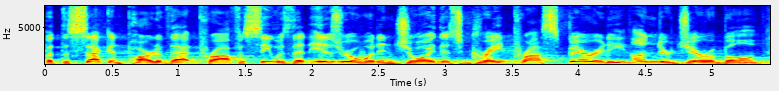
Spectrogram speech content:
But the second part of that prophecy was that Israel would enjoy this great prosperity under Jeroboam.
